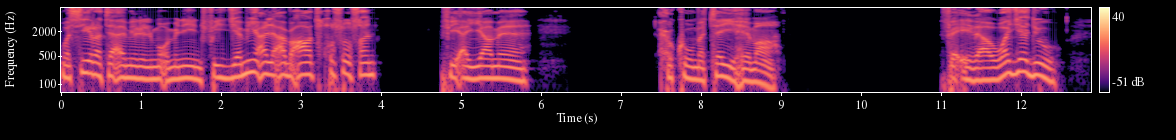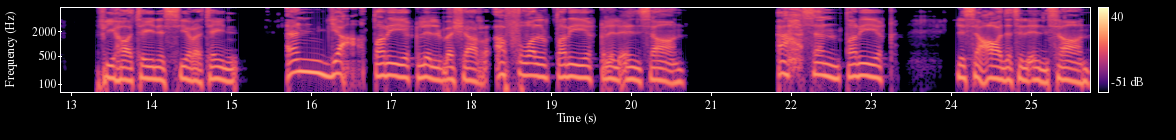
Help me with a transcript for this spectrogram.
وسيرة أمير المؤمنين في جميع الأبعاد خصوصا في أيام حكومتيهما. فإذا وجدوا في هاتين السيرتين أنجع طريق للبشر أفضل طريق للإنسان أحسن طريق لسعادة الإنسان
